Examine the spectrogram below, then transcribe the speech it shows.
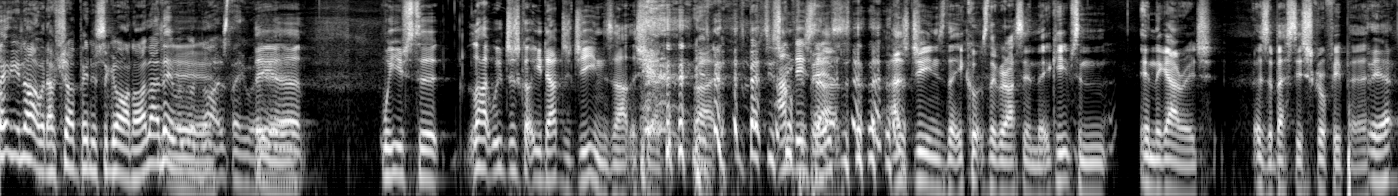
Maybe night would have champagne and cigar night. Like, they were good Yeah. nights. They were. the, Yeah. uh, we used to like we just got your dad's jeans out the shed, right? Best his Andy's scruffy dad has jeans that he cuts the grass in that he keeps in in the garage as a bestie scruffy pair. Yeah.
